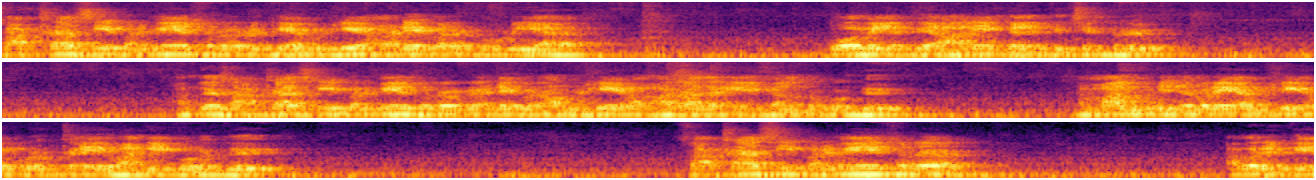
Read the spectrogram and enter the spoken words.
சாக்ஷாசி பரமேஸ்வரருக்கு அபிஷேகம் நடைபெறக்கூடிய கோவிலுக்கு ஆலயங்களுக்கு சென்று அங்கே சாக்ஷாசி பரமேஸ்வரருக்கு நடைபெறும் அபிஷேகம் ஆராதனையை கலந்து கொண்டு நம்மால் முடிந்தவரை அபிஷேக பொருட்களை வாங்கி கொடுத்து சாக்ஷாசி பரமேஸ்வரர் அவருக்கு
